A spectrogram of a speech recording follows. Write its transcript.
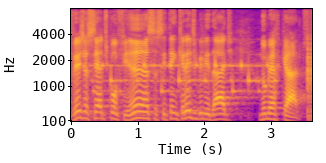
veja se é de confiança, se tem credibilidade no mercado.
